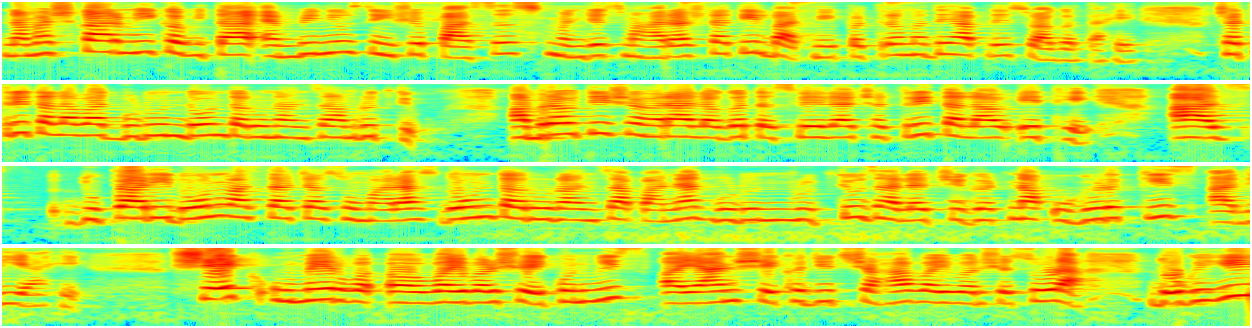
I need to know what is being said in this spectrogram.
नमस्कार मी कविता एम बी न्यूज तीनशे पासष्ट म्हणजेच महाराष्ट्रातील बातमीपत्रमध्ये आपले स्वागत आहे. छत्री तलावात बुडून दोन तरुणांचा मृत्यू. अमरावती शहरालगत असलेल्या छत्री तलाव येथे आज दुपारी दोन वाजताच्या सुमारास दोन तरुणांचा पाण्यात बुडून मृत्यू झाल्याची घटना उघडकीस आली आहे. शेख उमेर व वय वर्ष एकोणवीस अयान शेखजीत शहा वय वर्ष सोळा दोघेही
